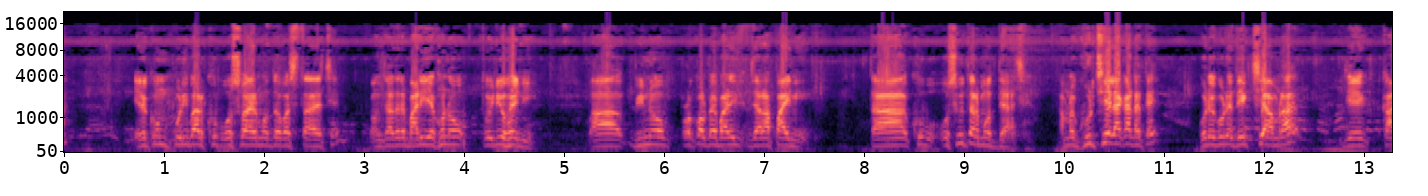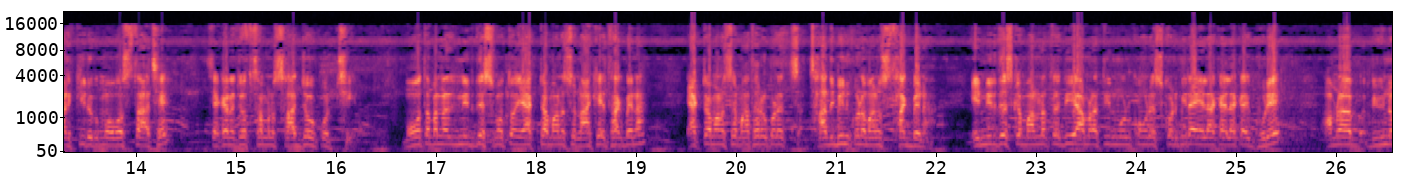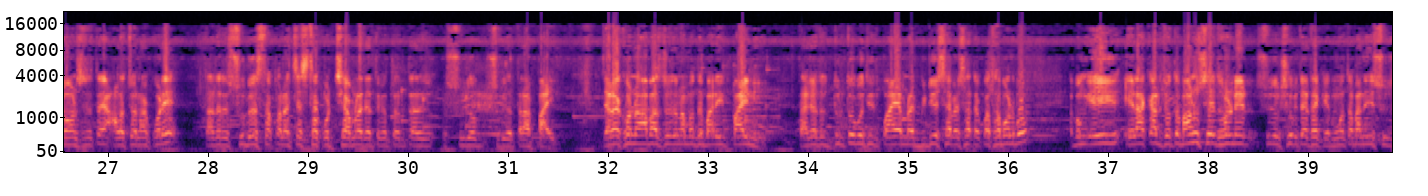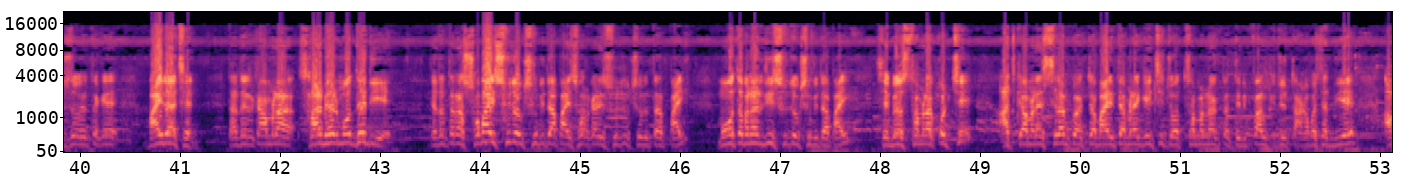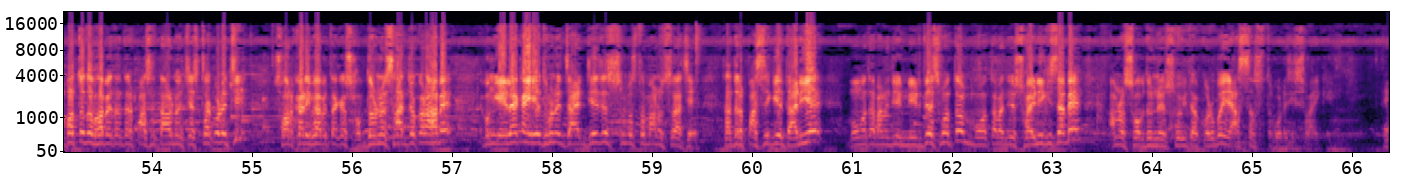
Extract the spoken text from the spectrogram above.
এরকম পরিবার খুব অসহায়ের মধ্যে অবস্থা আছে এবং যাদের বাড়ি এখনও তৈরি হয়নি বা বিভিন্ন প্রকল্পে বাড়ি যারা পায়নি, তা খুব অসুবিধার মধ্যে আছে। আমরা ঘুরছি এলাকাটাতে, ঘুরে ঘুরে দেখছি আমরা যে কার কীরকম অবস্থা আছে। সেখানে যথাসামান্য সাহায্যও করছি। মমতা ব্যানার্জির নির্দেশ মতো একটা মানুষও না খেয়ে থাকবে না, একটা মানুষের মাথার উপরে ছাদবিহীন কোনো মানুষ থাকবে না। এই নির্দেশকে মান্যতা দিয়ে আমরা তৃণমূল কংগ্রেস কর্মীরা এলাকা এলাকায় ঘুরে আমরা বিভিন্ন মানুষের সাথে আলোচনা করে তাদের সুব্যবস্থা করার চেষ্টা করছি আমরা যাতে তাদের সুযোগ সুবিধা তারা পাই যারা এখনও আবাস যোজনার মধ্যে বাড়ি পায়নি, তারা যাতে দ্রুতগতি পায়, আমরা বিডিও সাহেবের সাথে কথা বলব। এবং এই এলাকার যত মানুষ এই ধরনের সুযোগ সুবিধা থাকে, মমতা ব্যানার্জি সুযোগ সুবিধা থেকে, বাইরে আছেন, তাদেরকে আমরা সার্ভের মধ্যে দিয়ে যাতে তারা সবাই সুযোগ সুবিধা পায়, সরকারি সুযোগ সুবিধা পায়, মমতা ব্যানার্জি সুযোগ সুবিধা পায় সেই ব্যবস্থা আমরা করছি। আজকে আমরা এসেছিলাম, কয়েকটা বাড়িতে আমরা গেছি যত সামান্য একটা ত্রিপাল কিছু টাকা পয়সা দিয়ে আপাততভাবে তাদের পাশে দাঁড়ানোর চেষ্টা করেছি। সরকারিভাবে তাকে সব ধরনের সাহায্য করা হবে এবং এলাকায় এ ধরনের যে যে সমস্ত মানুষরা আছে, তাদের পাশে গিয়ে দাঁড়িয়ে মমতা ব্যানার্জির নির্দেশ মতো মমতা ব্যানার্জির সৈনিক হিসাবে আমরা সব ধরনের সুবিধা করব, এই আশ্বাস করেছি সবাইকে।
